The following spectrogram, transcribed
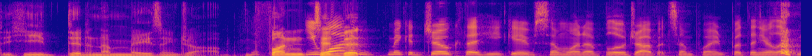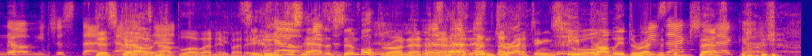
he did an amazing job. Fun You want tidbit. to make a joke that he gave someone a blowjob at some point, but then you're like, no, he just that This guy did not blow anybody. See, he No, just had a cymbal thrown at his head in directing He probably directed He's the best. that.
